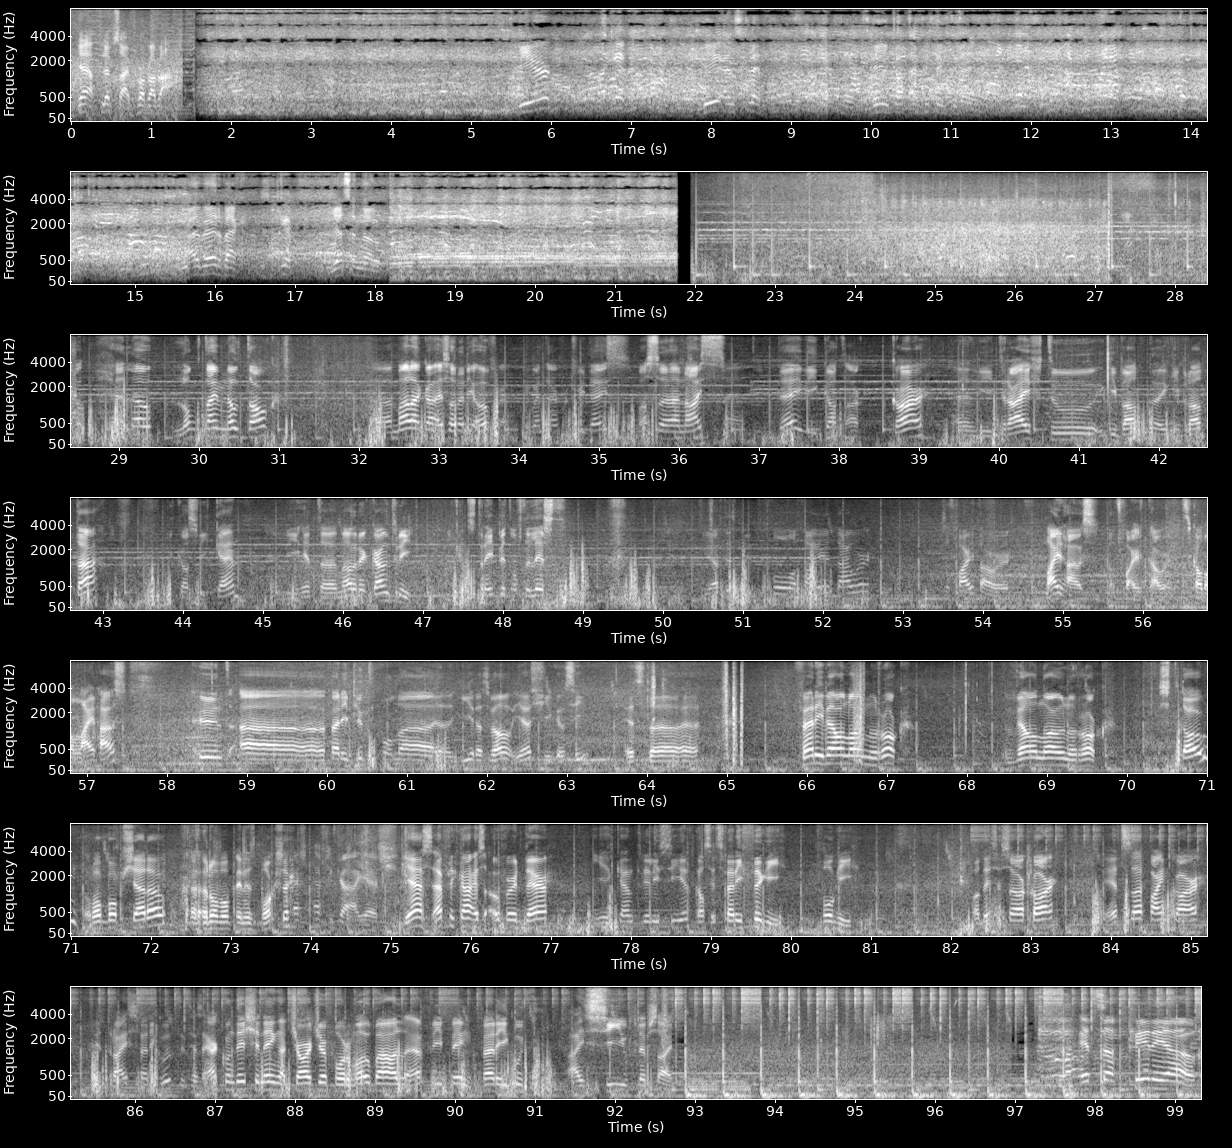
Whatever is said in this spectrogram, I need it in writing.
yeah, flip side, blah blah blah. Beer, beer and strip. We got everything today. I wear back. Yes and no. Long time no talk. Uh, Malaga is already over. We went there for three days. It Was uh, nice. And today we got our car and we drive to Gibraltar, because we can. And we hit another country. We can scrape it off the list. we have this beautiful fire tower. It's a fire tower. Lighthouse, not fire tower. It's called a lighthouse and uh, very beautiful uh, here as well. Yes, you can see it's the very well-known rock, well-known rock. Stone, Rob Shadow, Rob in his boxer. That's Africa, yes. Yes, Africa is over there. You can't really see it because it's very foggy, foggy. But this is our car. It's a fine car. It drives very good. It has air conditioning, a charger for mobile, everything very good. I see you flip side. It's a video.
